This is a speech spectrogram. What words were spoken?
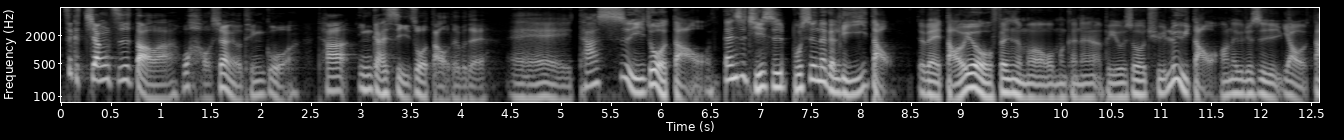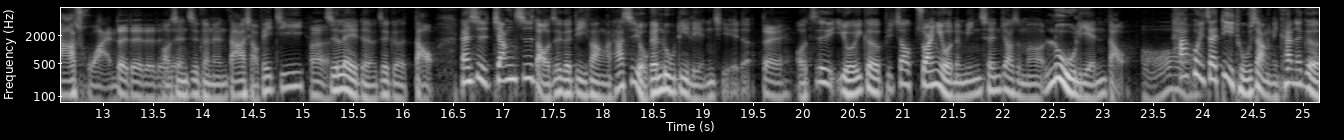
这个江之岛啊，我好像有听过啊，它应该是一座岛，对不对？哎，它是一座岛，但是其实不是那个离岛。对不对？岛又有分什么？我们可能比如说去绿岛，哈，那个就是要搭船，对对对对，甚至可能搭小飞机之类的这个岛。嗯、但是江之岛这个地方啊，它是有跟陆地连接的。对，哦，这有一个比较专有的名称叫什么陆连岛。哦，它会在地图上，你看那个，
